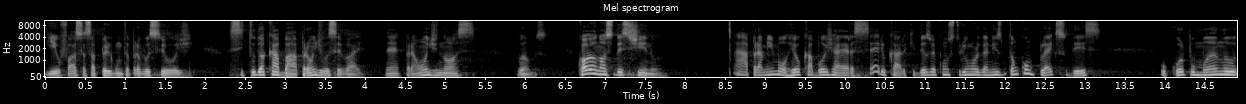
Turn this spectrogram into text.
E eu faço essa pergunta para você hoje. Se tudo acabar, para onde você vai? Né? Para onde nós vamos? Qual é o nosso destino? Ah, para mim morreu, acabou, já era. Sério, cara, que Deus vai construir um organismo tão complexo desse. O corpo humano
